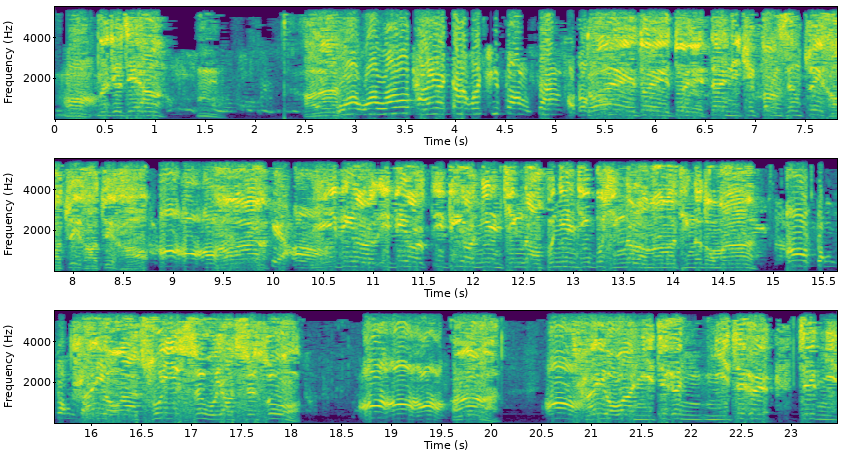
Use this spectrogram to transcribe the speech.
嗯哦，那就这样，嗯，好了。我我我朋友带我去放生，好不好？对对对，带你去放生最好最好最好。哦哦哦，好啊谢谢啊。你一定要一定要一定要念经的，不念经不行的，老妈妈听得懂吗？哦，懂懂懂。还有啊，初一十五要吃素哦哦哦啊。哦哦还有啊，你这个你这个这你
